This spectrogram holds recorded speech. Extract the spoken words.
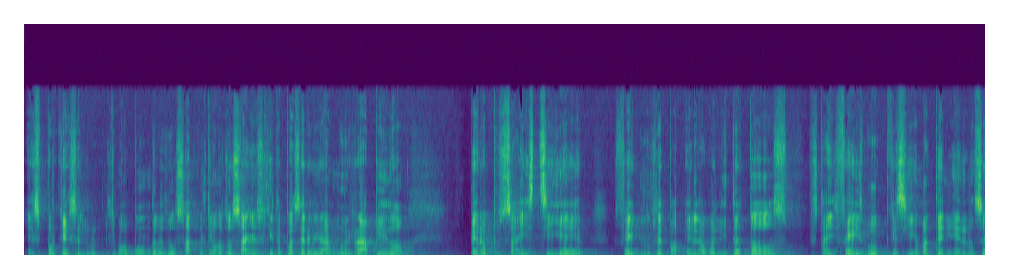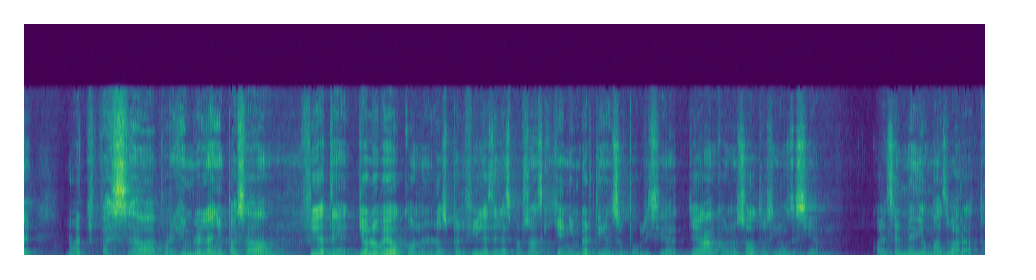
es porque es el último boom de los dos, últimos dos años y que te puede servir muy rápido pero pues ahí sigue Facebook, el, abuelito de todos. Pues está ahí Facebook que sigue manteniéndose. ¿Qué pasaba, por ejemplo, el año pasado? Fíjate, yo lo veo con los perfiles de las personas que quieren invertir en su publicidad. Llegaban con nosotros y nos decían, ¿cuál es el medio más barato?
